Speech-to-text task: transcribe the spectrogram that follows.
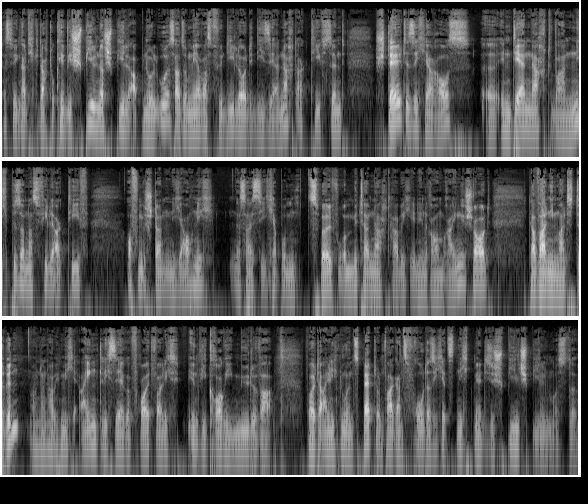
Deswegen hatte ich gedacht, okay, wir spielen das Spiel ab 0 Uhr, ist also mehr was für die Leute, die sehr nachtaktiv sind. Stellte sich heraus, äh, in der Nacht waren nicht besonders viele aktiv, offen gestanden ich auch nicht. Das heißt, ich habe um 12 Uhr Mitternacht habe ich in den Raum reingeschaut. Da war niemand drin und dann habe ich mich eigentlich sehr gefreut, weil ich irgendwie groggy müde war. Wollte eigentlich nur ins Bett und war ganz froh, dass ich jetzt nicht mehr dieses Spiel spielen musste.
